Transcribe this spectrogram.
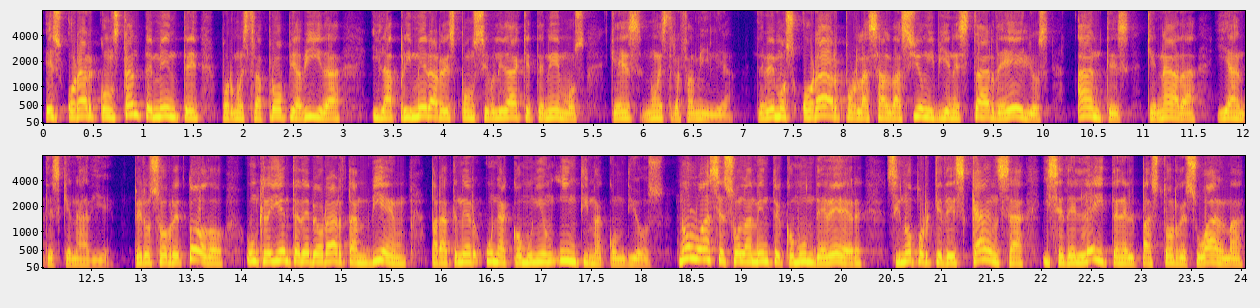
es orar constantemente por nuestra propia vida y la primera responsabilidad que tenemos, que es nuestra familia. Debemos orar por la salvación y bienestar de ellos antes que nada y antes que nadie. Pero sobre todo, un creyente debe orar también para tener una comunión íntima con Dios. No lo hace solamente como un deber, sino porque descansa y se deleita en el pastor de su alma,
